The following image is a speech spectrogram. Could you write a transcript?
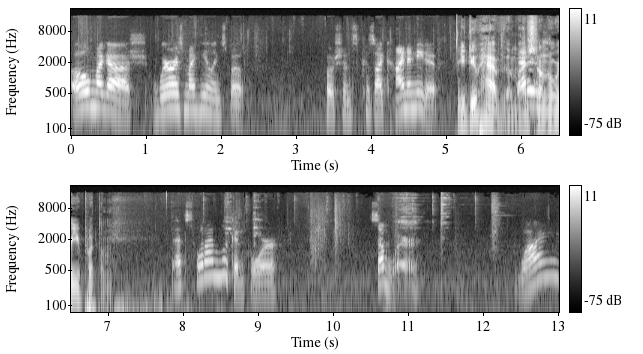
Oh my gosh, where is my healing spot? Potions, because I kind of need it. You do have them. I just is- don't know where you put them. That's what I'm looking for. Somewhere. Why?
